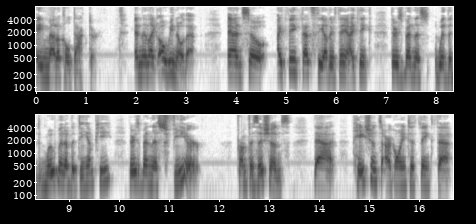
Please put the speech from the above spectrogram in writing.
a medical doctor. And they're like, oh, we know that. And so I think that's the other thing. I think there's been this, with the movement of the DNP, there's been this fear from physicians that patients are going to think that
